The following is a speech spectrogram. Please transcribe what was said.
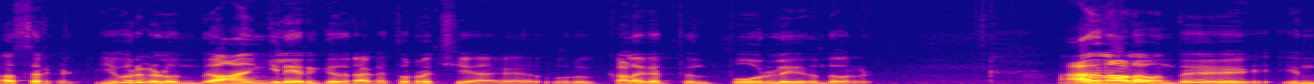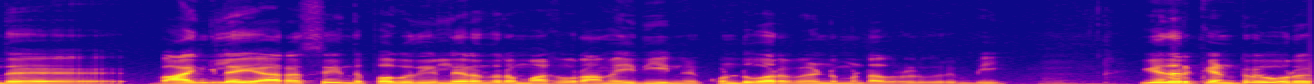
அரசர்கள் இவர்கள் வந்து ஆங்கிலேயருக்கு எதிராக தொடர்ச்சியாக ஒரு கழகத்தில் போரில் இருந்தவர்கள். அதனால் வந்து இந்த ஆங்கிலேய அரசு இந்த பகுதியில் நிரந்தரமாக ஒரு அமைதியை கொண்டு வர வேண்டும் என்று அவர்கள் விரும்பி இதற்கென்று ஒரு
